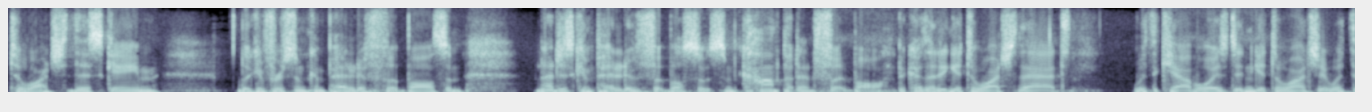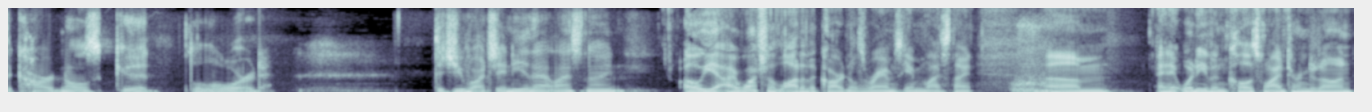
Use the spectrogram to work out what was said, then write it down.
to watch this game. Looking for some competitive football, some not just competitive football, so some competent football because I didn't get to watch that with the Cowboys, didn't get to watch it with the Cardinals. Good Lord. Did you watch any of that last night? Oh yeah, I watched a lot of the Cardinals Rams game last night. Um, and it wasn't even close when I turned it on.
